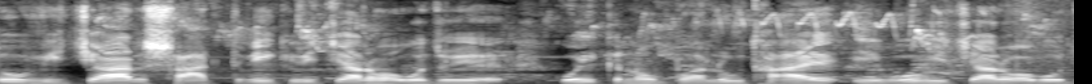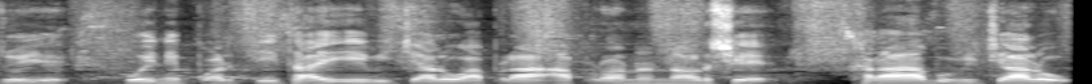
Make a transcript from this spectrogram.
તો વિચાર, સાત્વિક વિચાર હોવો જોઈએ. કોઈકનું ભલું થાય એવો વિચાર હોવો જોઈએ. કોઈની પડતી થાય એ વિચારો આપણા આપણને નડશે. ખરાબ વિચારો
